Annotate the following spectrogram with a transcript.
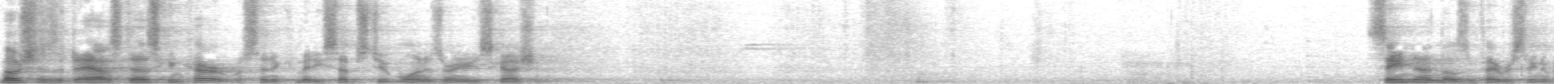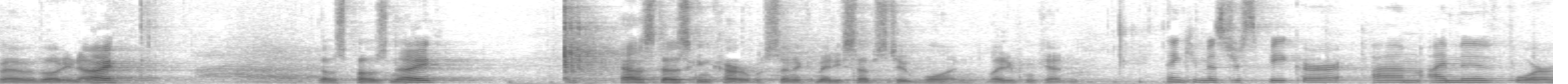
Motion that the House does concur with Senate Committee Substitute 1. Is there any discussion? Seeing none, those in favor signify by voting aye. Those opposed, nay. House does concur with Senate Committee Substitute 1. Lady from Kenton. Thank you, Mr. Speaker. Um, I move for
